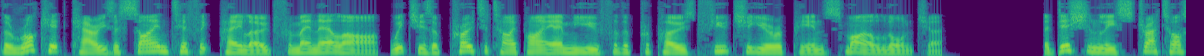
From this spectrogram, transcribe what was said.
The rocket carries a scientific payload from NLR, which is a prototype IMU for the proposed future European SMILE launcher. Additionally Stratos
